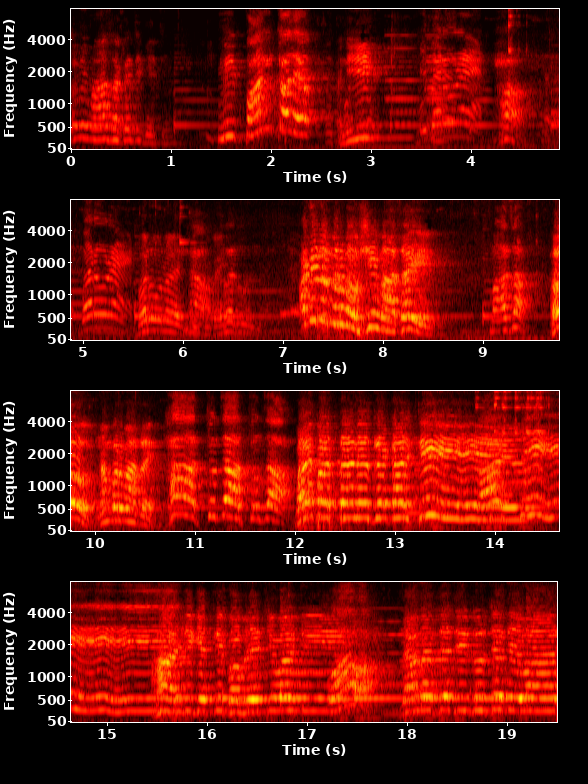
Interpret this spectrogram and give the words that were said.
तुम्ही माझा कधी घेते मी पान काढ्यात आणि? हा. बरोबर आहे. हा. बरोबर. अगं नंबर मावशी माझा आहे. माझा? हो नंबर माझा आहे. हा तुझा तुझा. बाय पाताण्याचे काढती. काढती. हाती घेतली खोबऱ्याची वाटी. वा. जाण्याच्या जिजूच्या देवा.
